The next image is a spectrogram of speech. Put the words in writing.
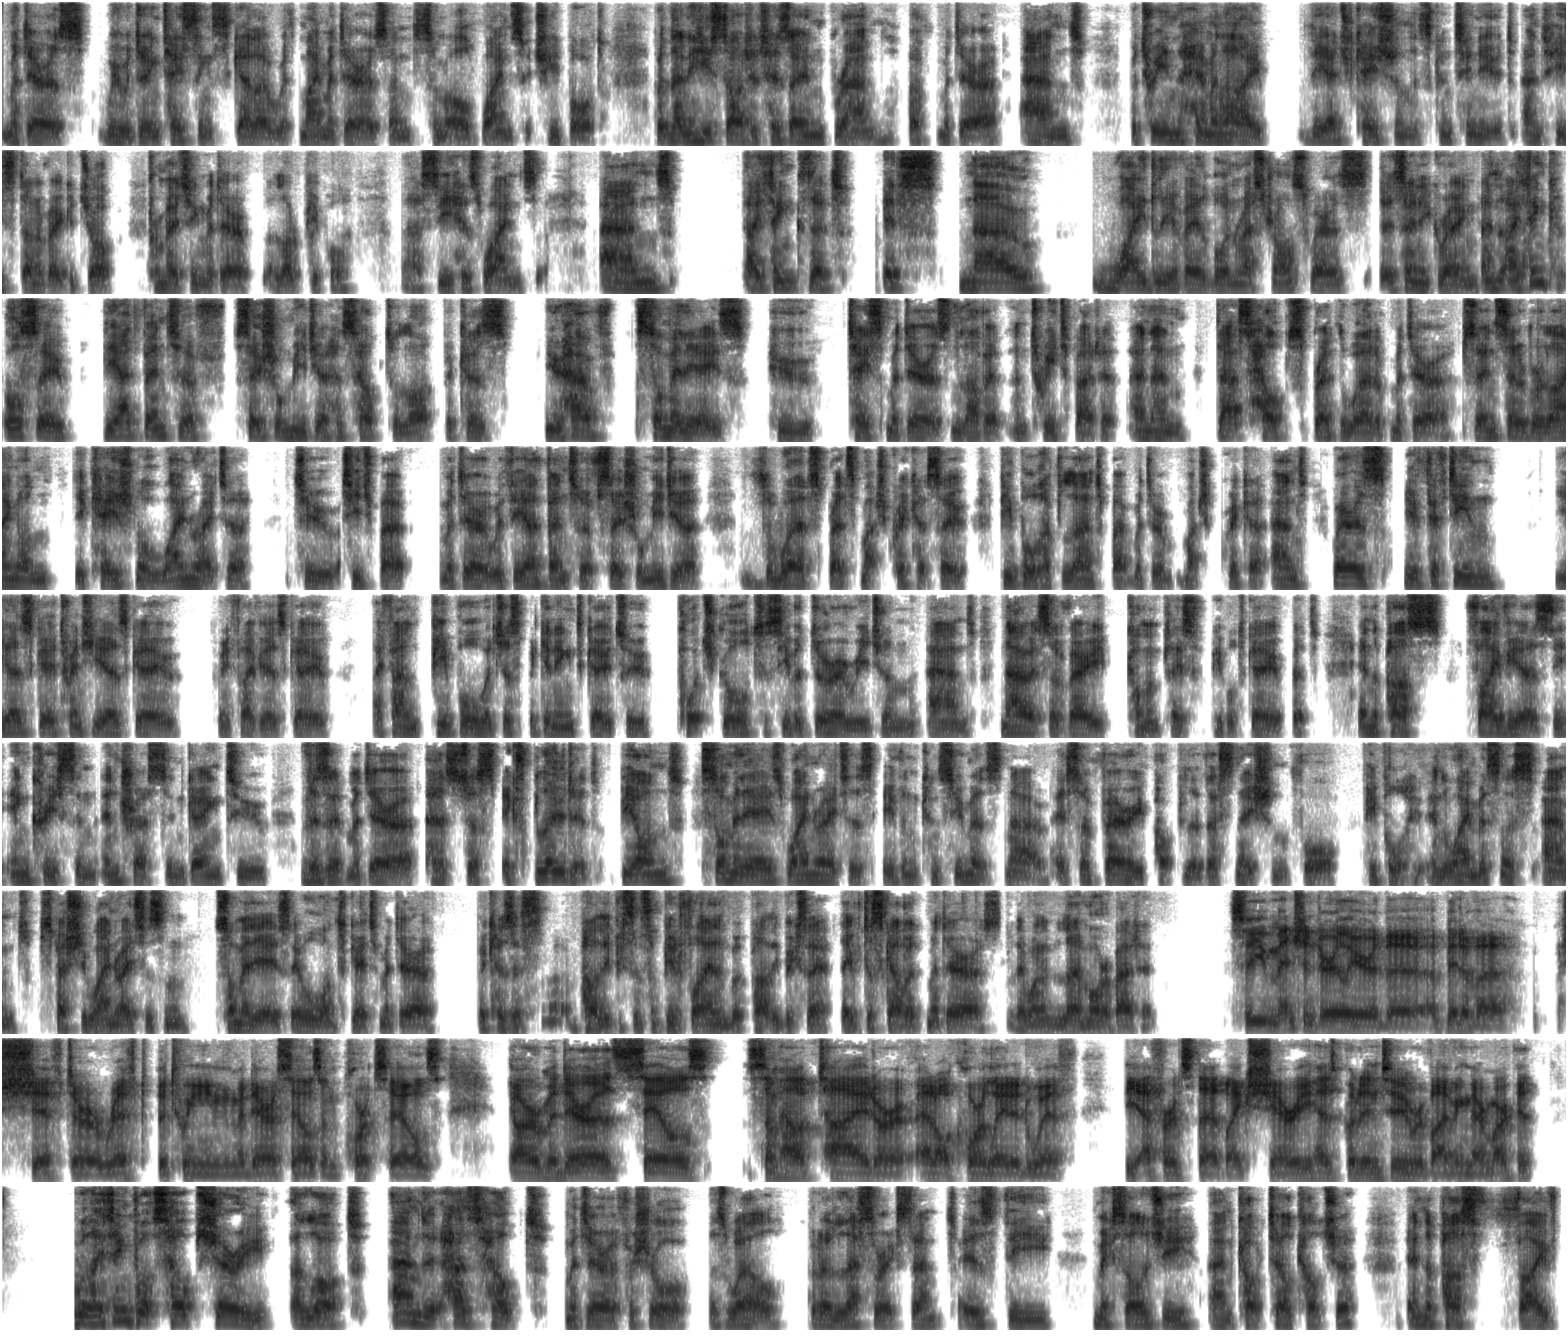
Madeiras. We were doing tastings together with my Madeiras and some old wines that she'd bought. But then he started his own brand of Madeira. And between him and I, the education has continued, and he's done a very good job promoting Madeira. A lot of people uh, see his wines. And I think that it's now widely available in restaurants, whereas it's only growing. And I think also the advent of social media has helped a lot because you have sommeliers who taste Madeiras and love it and tweet about it. And then that's helped spread the word of Madeira. So instead of relying on the occasional wine writer to teach about Madeira, with the advent of social media, the word spreads much quicker. So people have learned about Madeira much quicker. And whereas you know, 15 years ago, 20 years ago, 25 years ago, I found people were just beginning to go to Portugal to see the Douro region. And now it's a very common place for people to go. But in the past five years, the increase in interest in going to visit Madeira has just exploded beyond sommeliers, wine writers, even consumers now. It's a very popular destination for people in the wine business and especially wine writers and sommeliers. They all want to go to Madeira because it's partly because it's a beautiful island, but partly because they've discovered Madeira. So they want to learn more about it. So you mentioned earlier the a bit of a shift or rift between Madeira sales and port sales. Are Madeira sales somehow tied or at all correlated with the efforts that like Sherry has put into reviving their market? Well, I think what's helped Sherry a lot, and it has helped Madeira for sure as well, but a lesser extent, is the mixology and cocktail culture. In the past five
